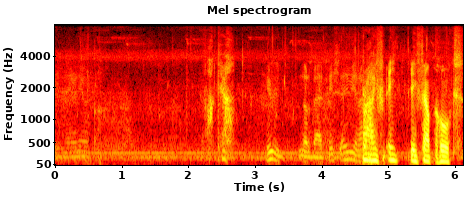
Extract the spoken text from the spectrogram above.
In there anyway. Fuck yeah. He was not a bad fish, you know. Bro, he, he, he felt the hooks.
